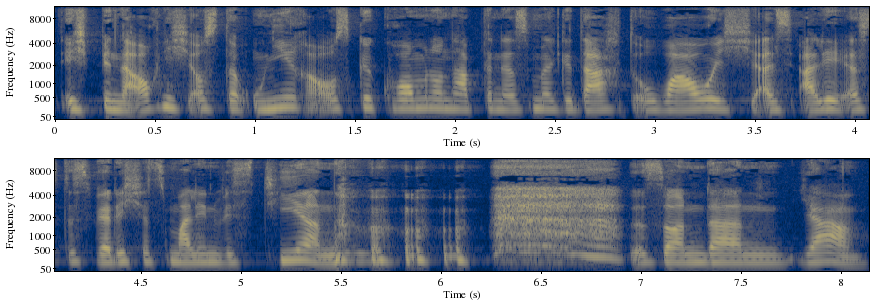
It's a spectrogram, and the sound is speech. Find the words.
ich bin auch nicht aus der Uni rausgekommen und habe dann erstmal gedacht, oh wow, ich als allererstes werde ich jetzt mal investieren. Sondern ja,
